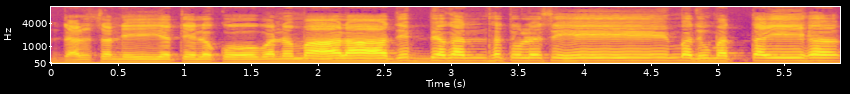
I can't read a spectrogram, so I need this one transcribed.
दर्शनीयतिलको वनमाला दिव्यगन्धतुलसी मधुमत्तैः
